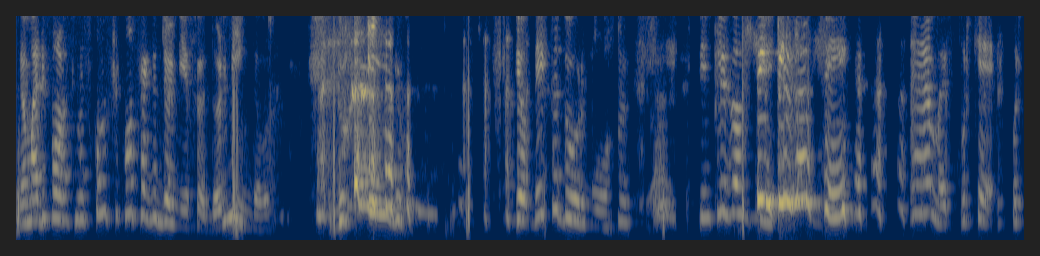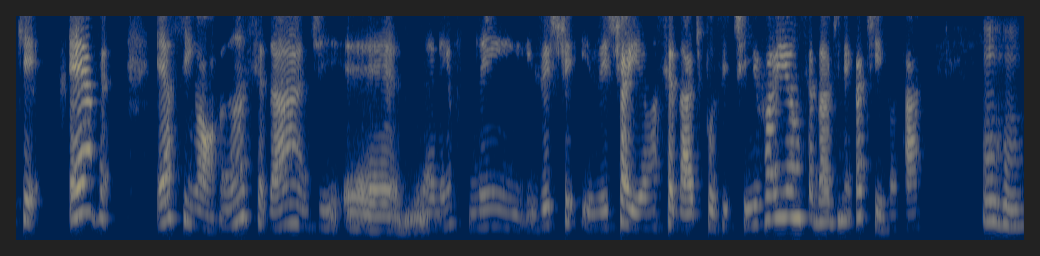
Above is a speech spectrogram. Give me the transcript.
meu marido falava assim: Mas como você consegue dormir? Eu falei: Dormindo. Dormindo. eu deito e durmo. Simples assim. Simples assim. É, mas porque, porque é, é assim, ó, a ansiedade, é, né, nem, nem existe, existe aí a ansiedade positiva e a ansiedade negativa, tá? Uhum.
